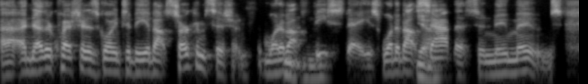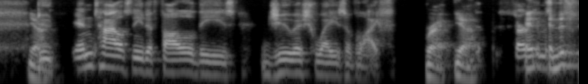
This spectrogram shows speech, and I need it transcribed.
Uh, another question is going to be about circumcision. What about mm-hmm. feast days? What about yeah. Sabbaths and new moons? Yeah. Do Gentiles need to follow these Jewish ways of life? Right. Yeah. And, and, this,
